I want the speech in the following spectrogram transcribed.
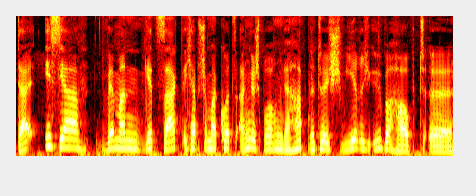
Da ist ja, wenn man jetzt sagt, ich habe schon mal kurz angesprochen gehabt, natürlich schwierig überhaupt äh,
